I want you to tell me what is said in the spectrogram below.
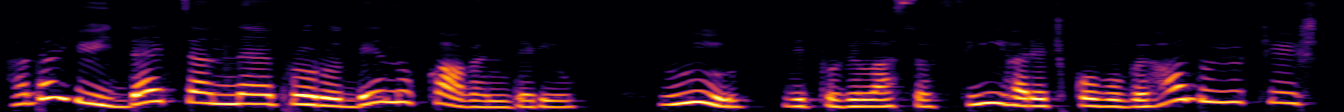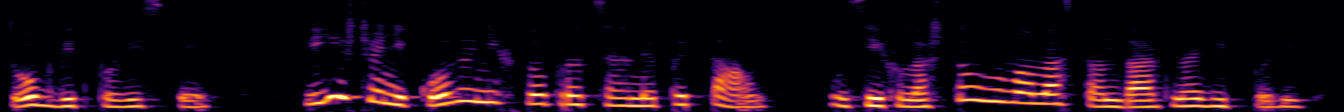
Гадаю, йдеться не про родину кавендерів. Ні, відповіла Софія, гарячково вигадуючи, щоб відповісти. Її ще ніколи ніхто про це не питав. Усіх влаштовувала стандартна відповідь.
